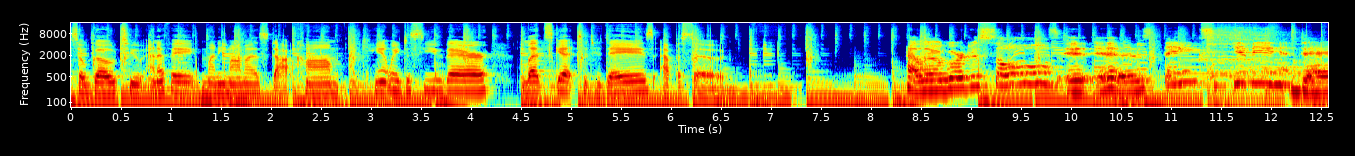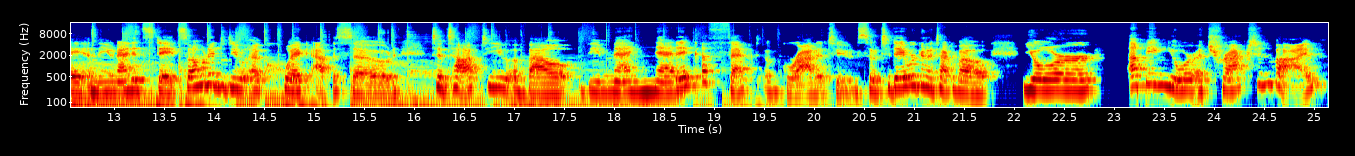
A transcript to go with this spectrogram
So go to NFAMoneyMamas.com. I can't wait to see you there. Let's get to today's episode. Hello, gorgeous souls. It is Thanksgiving Day in the United States. So, I wanted to do a quick episode to talk to you about the magnetic effect of gratitude. So, today we're going to talk about your upping your attraction vibe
